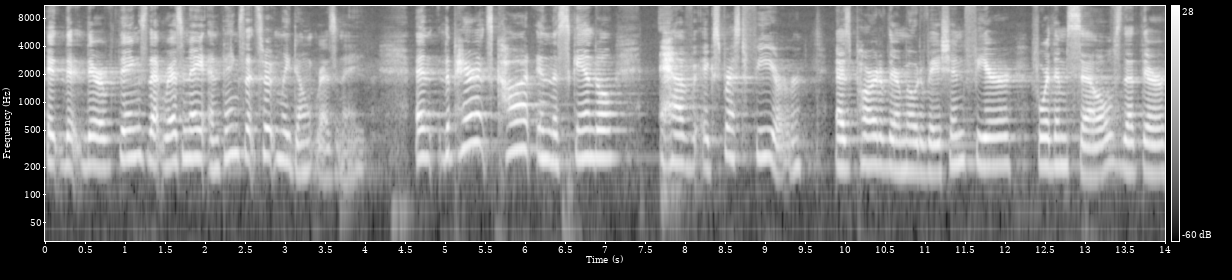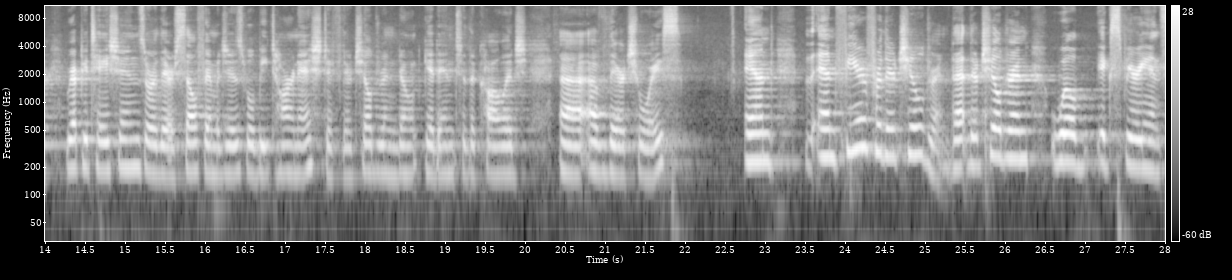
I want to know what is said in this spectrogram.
it, there are things that resonate and things that certainly don't resonate. And the parents caught in the scandal have expressed fear as part of their motivation fear for themselves that their reputations or their self images will be tarnished if their children don't get into the college uh, of their choice. And, and fear for their children, that their children will experience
